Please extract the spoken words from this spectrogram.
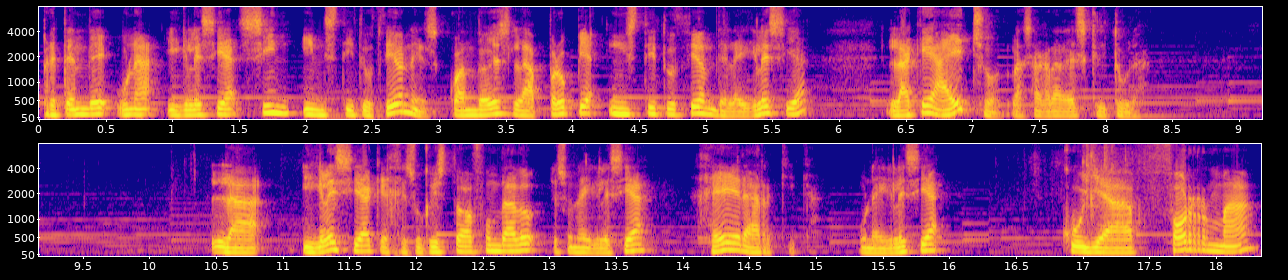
pretende una iglesia sin instituciones, cuando es la propia institución de la iglesia la que ha hecho la Sagrada Escritura. La iglesia que Jesucristo ha fundado es una iglesia jerárquica, una iglesia cuya forma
